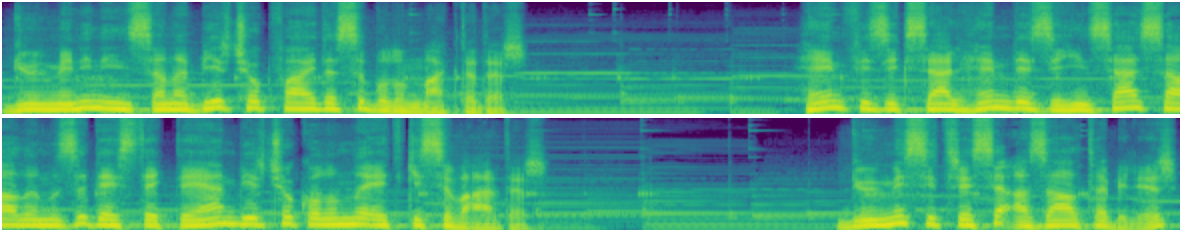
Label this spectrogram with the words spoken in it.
gülmenin insana birçok faydası bulunmaktadır. Hem fiziksel hem de zihinsel sağlığımızı destekleyen birçok olumlu etkisi vardır. Gülme stresi azaltabilir,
